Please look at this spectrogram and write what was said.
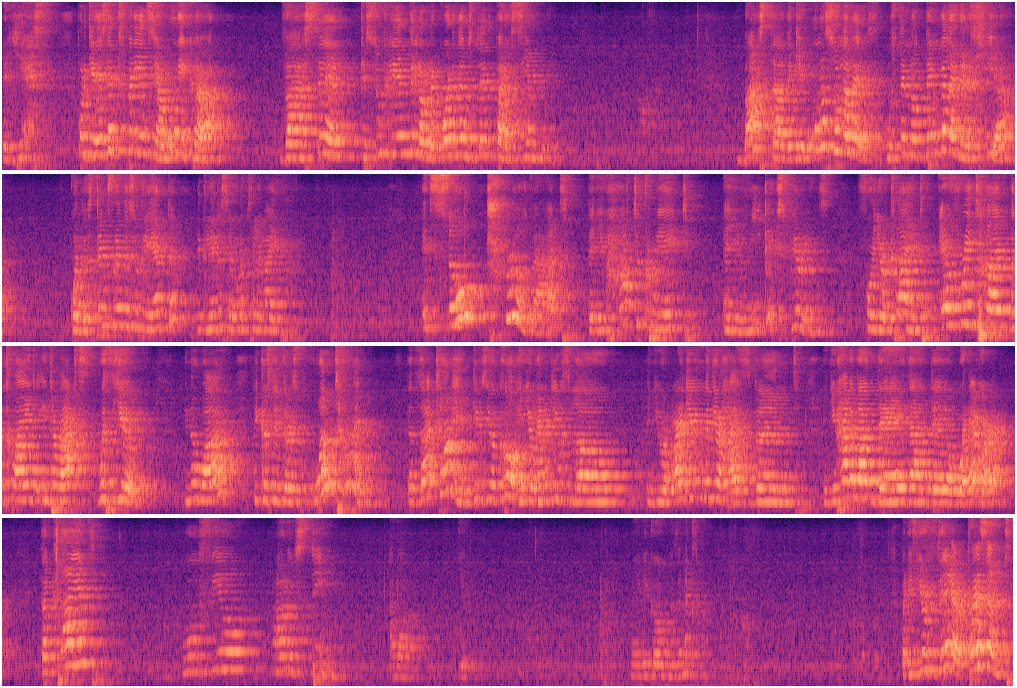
El yes. Porque esa experiencia única va a hacer que su cliente lo recuerde a usted para siempre. Basta de que una sola vez usted no tenga la energía cuando esté enfrente de su cliente, el cliente seguro que se le va a ir. It's so true that that you have to create a unique experience for your client every time the client interacts with you. You know why? Because if there's one time that that client gives you a call and your energy was low, and you were arguing with your husband, and you had a bad day that day or whatever, the client will feel out of steam about you. Maybe go with the next one. But if you're there, present,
